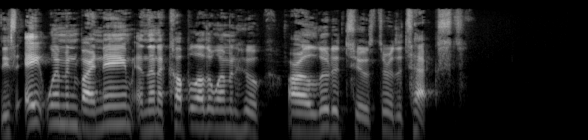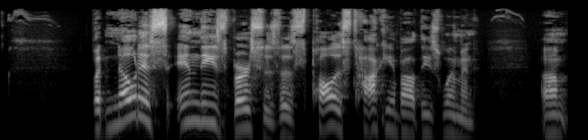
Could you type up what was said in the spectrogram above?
these eight women by name, and then a couple other women who are alluded to through the text. But notice in these verses, as Paul is talking about these women, um,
